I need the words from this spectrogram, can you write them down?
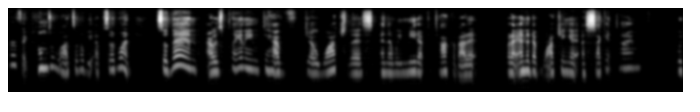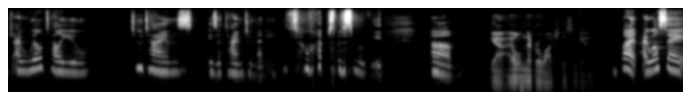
perfect. Holmes and Watson will be episode one. So then I was planning to have Joe watch this, and then we meet up to talk about it. But I ended up watching it a second time, which I will tell you, two times is a time too many to watch this movie. Um, Yeah, I will never watch this again. but I will say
